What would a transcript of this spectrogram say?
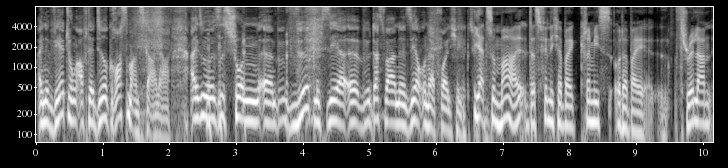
eine Wertung auf der Dirk-Rossmann-Skala. Also es ist schon äh, wirklich sehr, äh, das war eine sehr unerfreuliche Lektüre. Ja, zumal, das finde ich ja bei Krimis oder bei äh, Thrillern,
